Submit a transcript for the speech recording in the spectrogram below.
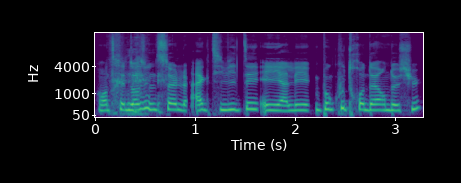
Rentrer dans une seule activité et aller beaucoup trop d'heures dessus.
